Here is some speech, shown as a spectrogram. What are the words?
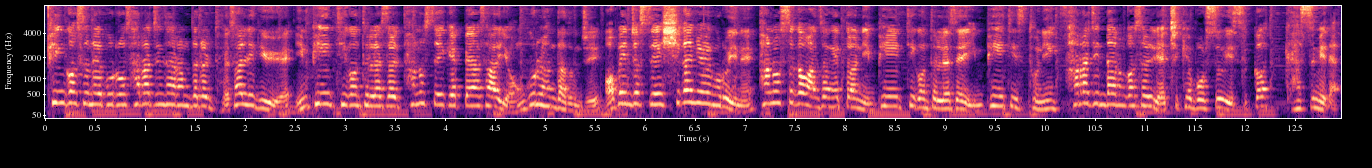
핑거스 내부로 사라진 사람들을 되살리기 위해 인피니티 건틀렛을 타노스에게 빼앗아 연구를 한다 한다든지 어벤져스의 시간여행으로 인해 타노스가 완성했던 인피니티 건틀렛의 인피니티 스톤이 사라진다는 것을 예측해 볼 수 있을 것 같습니다.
